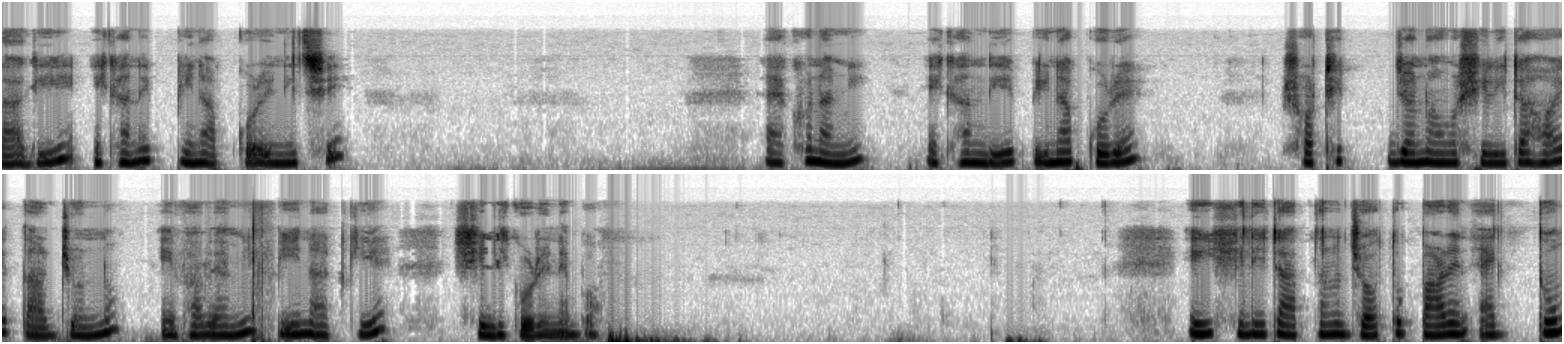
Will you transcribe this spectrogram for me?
লাগিয়ে এখানে পিন আপ করে নিচ্ছি। এখন আমি এখান দিয়ে পিন আপ করে সঠিক যেন আমার শিলিটা হয় তার জন্য এভাবে আমি পিন আটকিয়ে শিলি করে নেব। এই শিলিটা আপনারা যত পারেন একদম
